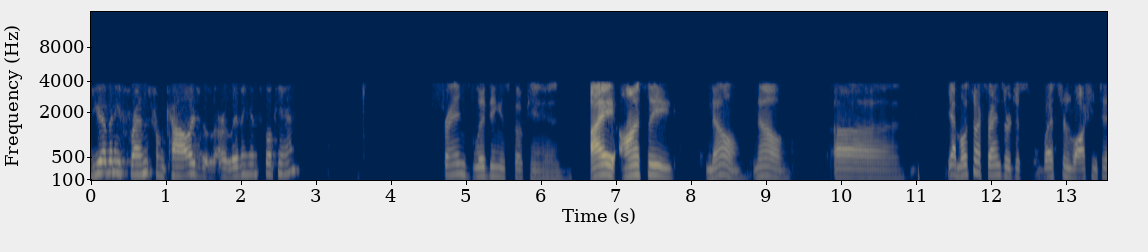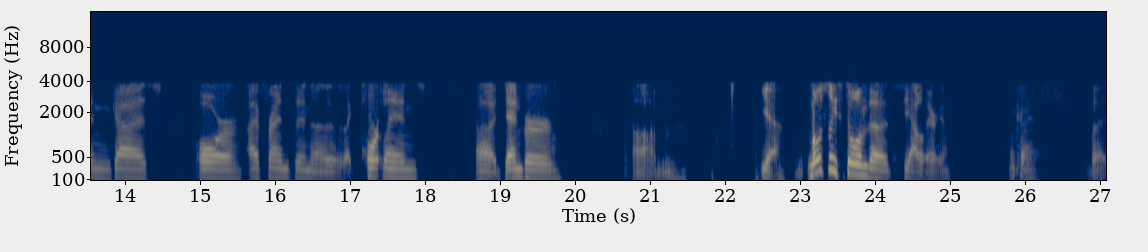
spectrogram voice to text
do you have any friends from college that are living in Spokane? Friends living in Spokane. I honestly, no, no. Uh, yeah, most of my friends are just Western Washington guys, or I have friends in uh like Portland, uh, Denver. Um, yeah, mostly still in the Seattle area, Okay. but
